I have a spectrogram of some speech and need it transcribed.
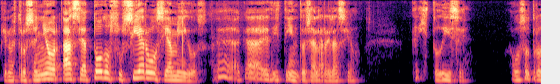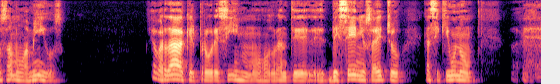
que nuestro Señor hace a todos sus siervos y amigos. Eh, acá es distinto ya la relación. Cristo dice, a vosotros amo amigos. Es verdad que el progresismo durante decenios ha hecho casi que uno eh,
